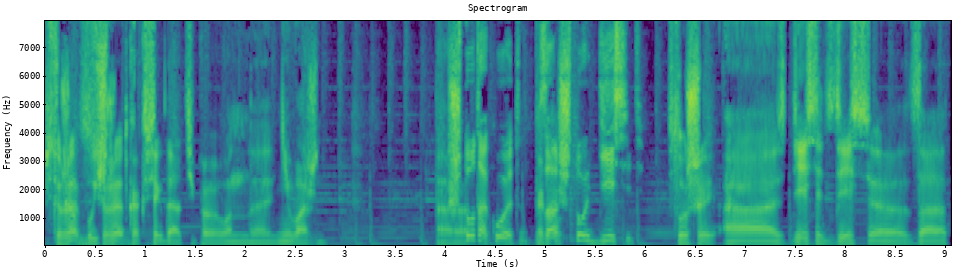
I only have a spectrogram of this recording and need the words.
Сюжет, обычно. сюжет, как всегда, типа, он э, не важен. Э, Что такое-то? За какой? что 10? Слушай, а 10 здесь э, за...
